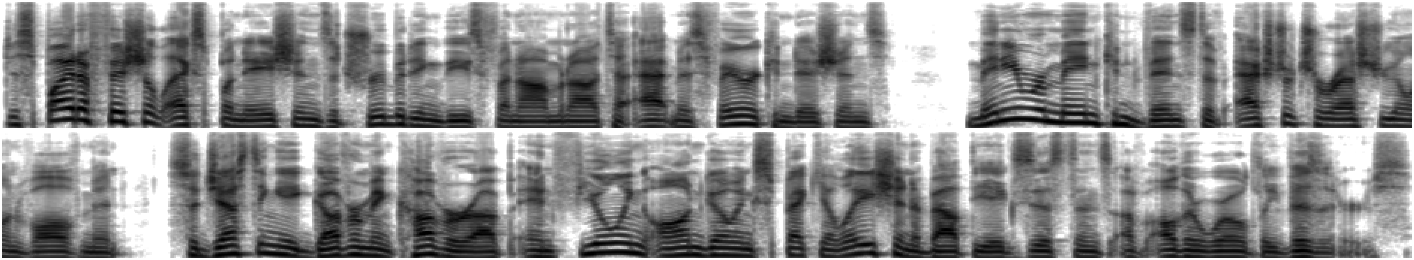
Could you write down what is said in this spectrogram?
Despite official explanations attributing these phenomena to atmospheric conditions, many remain convinced of extraterrestrial involvement, suggesting a government cover up and fueling ongoing speculation about the existence of otherworldly visitors.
